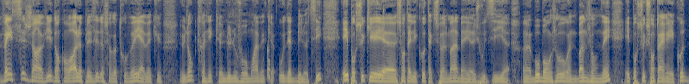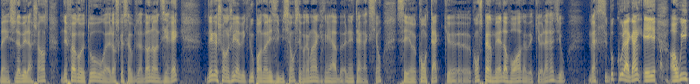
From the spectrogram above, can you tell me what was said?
26 janvier, donc on va avoir le plaisir de se retrouver avec une autre chronique, Le Nouveau Mois, avec Odette Bellotti. Et pour ceux qui euh, sont à l'écoute actuellement, ben, euh, je vous dis euh, un beau bonjour, une bonne journée. Et pour ceux qui sont à réécoute, ben, si vous avez la chance, venez faire un tour lorsque ça vous en donne en direct. Venez échanger avec nous pendant les émissions. C'est vraiment agréable, l'interaction. C'est un contact qu'on se permet d'avoir avec la radio. Merci beaucoup, la gang. Et, ah oui,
